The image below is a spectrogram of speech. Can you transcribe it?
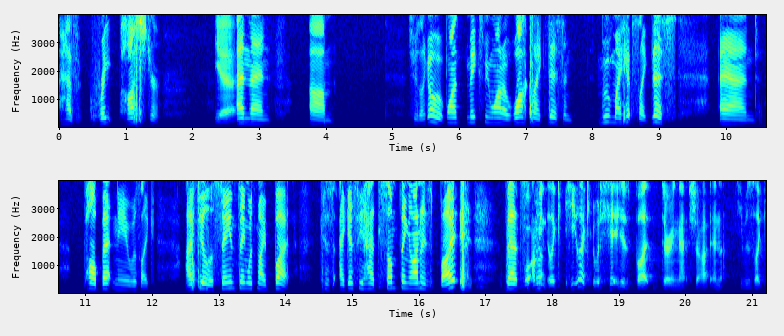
have great posture Yeah. and then um, she was like, "Oh, it want, makes me want to walk like this and move my hips like this." And Paul Bettany was like, "I feel the same thing with my butt because I guess he had something on his butt that's Well, I mean, like he like it would hit his butt during that shot, and he was like,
